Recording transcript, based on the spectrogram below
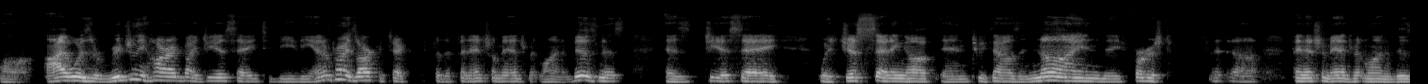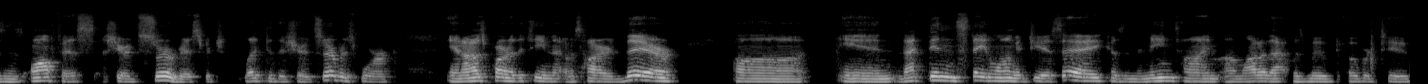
Uh, I was originally hired by GSA to be the enterprise architect for the financial management line of business, as GSA was just setting up in 2009 the first uh, financial management line of business office, a shared service, which led to the shared service work. And I was part of the team that was hired there. Uh, and that didn't stay long at GSA because in the meantime, a lot of that was moved over to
